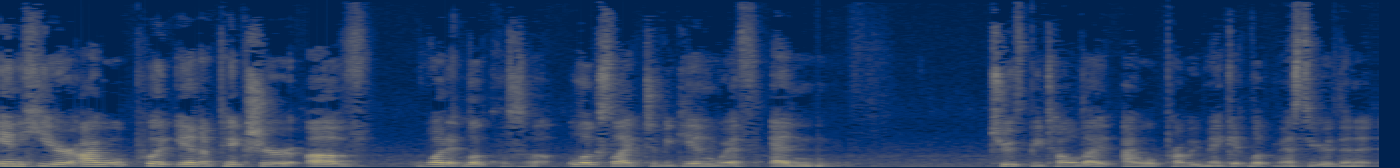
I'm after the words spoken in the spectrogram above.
in here, I will put in a picture of what it looks looks like to begin with. And truth be told, I, I will probably make it look messier than it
